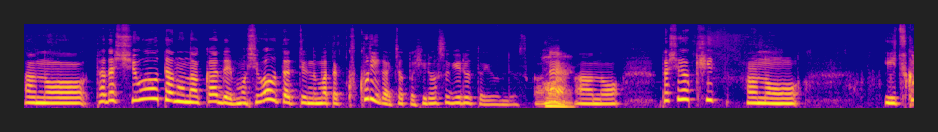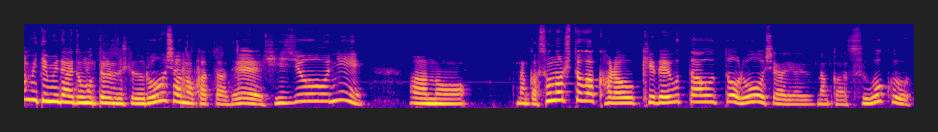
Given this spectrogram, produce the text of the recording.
あのただ手話歌の中でも手話歌っていうのはまたくくりがちょっと広すぎるというんですかね。はいあの私がきあのいつか見てみたいと思ってるんですけどろう者の方で非常にあのなんかその人がカラオケで歌うとろう者でなんかすごく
